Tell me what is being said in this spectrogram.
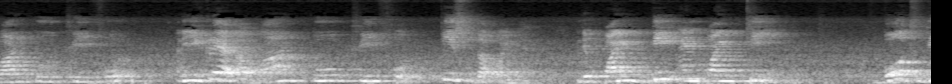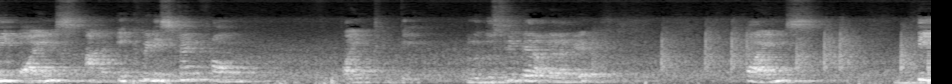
वन टू थ्री फोर आणि इकडे आता one two three four P सुद्धा पॉइंट आहे म्हणजे point D and point T both the points are equidistant from point D म्हणून दुसरी पेअर आपल्याला मिळेल पॉइंट्स डी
